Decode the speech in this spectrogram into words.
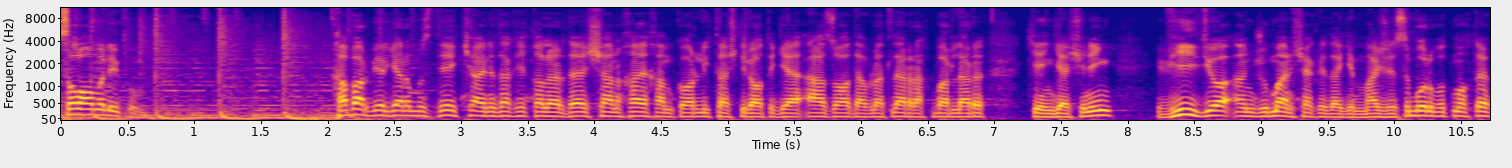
assalomu alaykum. Xabar berganimizdek ayni daqiqalarda shanxay hamkorlik tashkilotiga a'zo davlatlar rahbarlari kengashining video anjuman shaklidagi majlisi bo'lib o'tmoqda.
